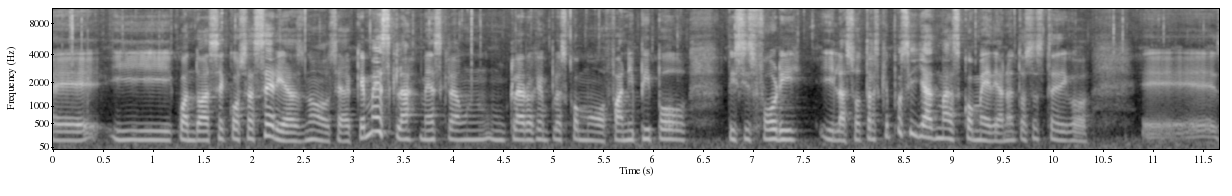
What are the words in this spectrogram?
eh, y cuando hace cosas serias, ¿no? O sea, que mezcla, mezcla. Un, claro ejemplo es como Funny People, This is 40 y las otras que pues sí ya es más comedia, ¿no? Entonces te digo, eh,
